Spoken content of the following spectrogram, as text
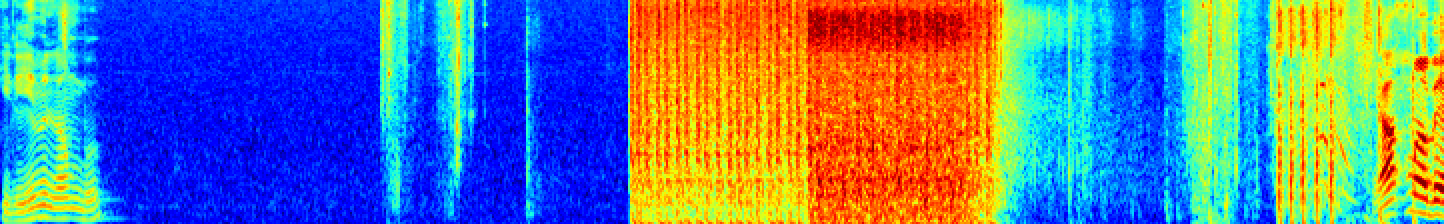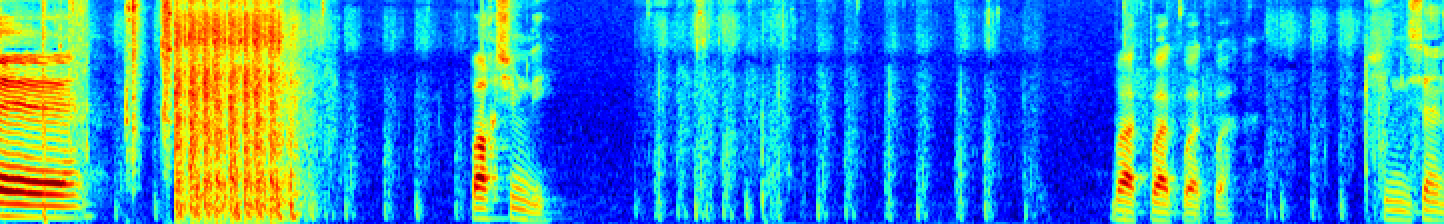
Hile mi lan bu? Yapma be. Bak şimdi. Bak bak bak bak. Şimdi sen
